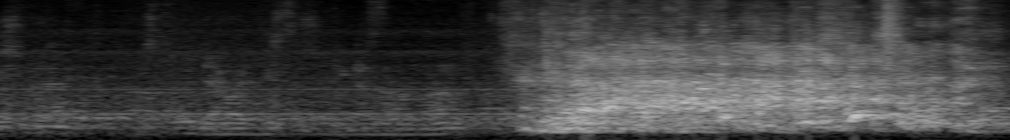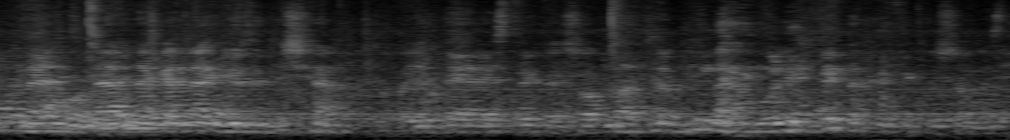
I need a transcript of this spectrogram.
aki engem ismer, azt tudja, hogy biztos, hogy igazam van. De- De neked meggyőződésem, hogy a terjesztőkre sokkal több minden múlik, mint a kritikuson, ezt,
